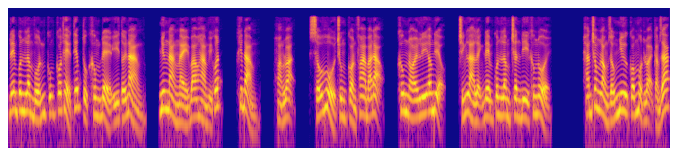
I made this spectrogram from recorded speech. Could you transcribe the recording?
đêm quân lâm vốn cũng có thể tiếp tục không để ý tới nàng, nhưng nàng này bao hàm ủy khuất, khiếp đảm, hoảng loạn, xấu hổ chung còn pha bá đạo, không nói lý âm điệu, chính là lệnh đêm quân lâm chân đi không nổi. Hắn trong lòng giống như có một loại cảm giác,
